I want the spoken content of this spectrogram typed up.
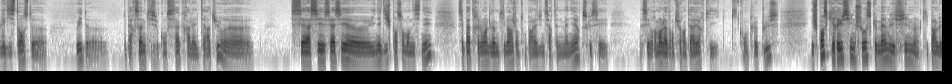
l'existence de, oui, de, personnes qui se consacrent à la littérature. Euh, c'est assez, c'est assez euh, inédit, je pense, en bande dessinée. C'est pas très loin de l'homme qui marche dont on parlait d'une certaine manière, parce que c'est, c'est vraiment l'aventure intérieure qui, qui, compte le plus. Et je pense qu'il réussit une chose que même les films qui parlent de,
